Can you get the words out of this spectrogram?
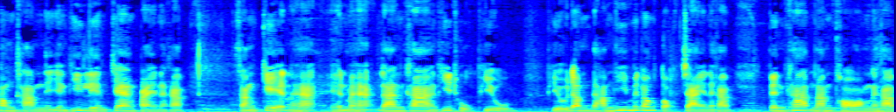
ทองคำเนี่ยอย่างที่เรียนแจ้งไปนะครับ สังเกตนะฮะ เห็นไหมฮะ ด้านข้างที่ถูกผิว ผิวดำๆนี่ไม่ต้องตกใจนะครับ เป็นคราบน้ำทองนะครับ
